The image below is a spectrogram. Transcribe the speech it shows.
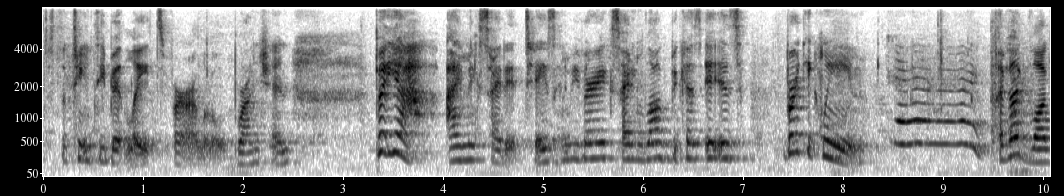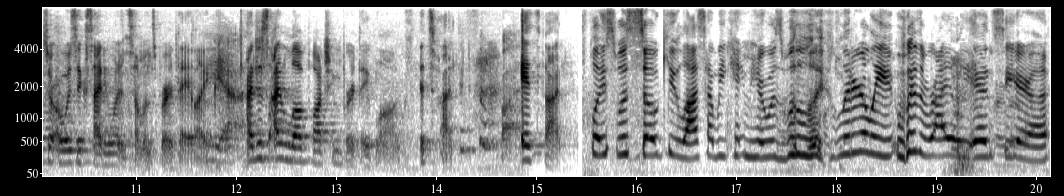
just a teensy bit late for our little brunch. And but yeah, I'm excited. Today's gonna be a very exciting vlog because it is birthday queen. I feel like vlogs are always exciting when it's someone's birthday. Like, Yeah. I just, I love watching birthday vlogs. It's fun. It's so fun. It's fun. This place was so cute. Last time we came here was with, literally with Riley and Sierra.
